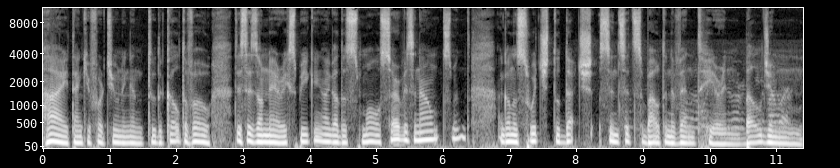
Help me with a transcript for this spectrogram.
Hi, thank you for tuning in to the Cult of O. This is On Eric speaking. I got a small service announcement. I'm gonna switch to Dutch since it's about an event here in Belgium.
